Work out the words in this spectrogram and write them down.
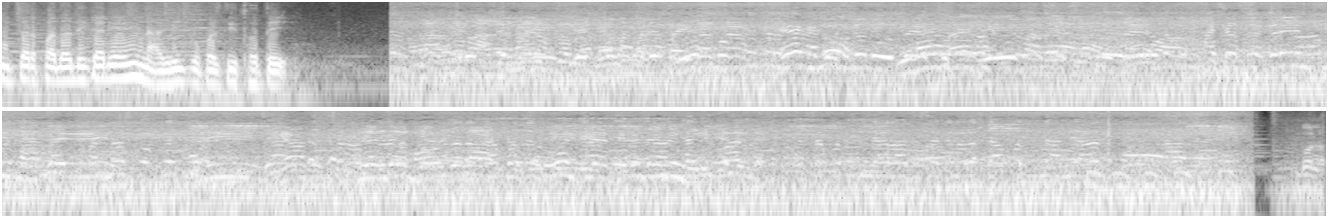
इतर पदाधिकारी आणि नागरिक उपस्थित होते. बोला.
